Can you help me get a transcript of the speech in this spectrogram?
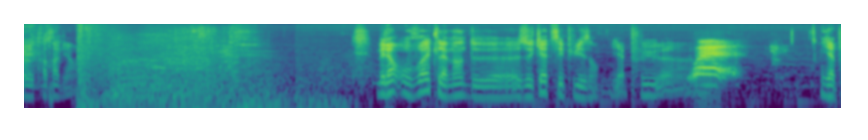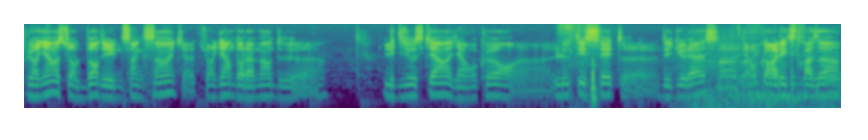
elle est très très bien. Mais là, on voit que la main de euh, The Cat s'épuise. hein. Il n'y a plus... euh, Ouais. Il n'y a plus rien, sur le board il y a une 5-5, tu regardes dans la main de euh, Lady Oscar, il y a encore le T7 euh, dégueulasse, il y a encore Alexstrasza,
